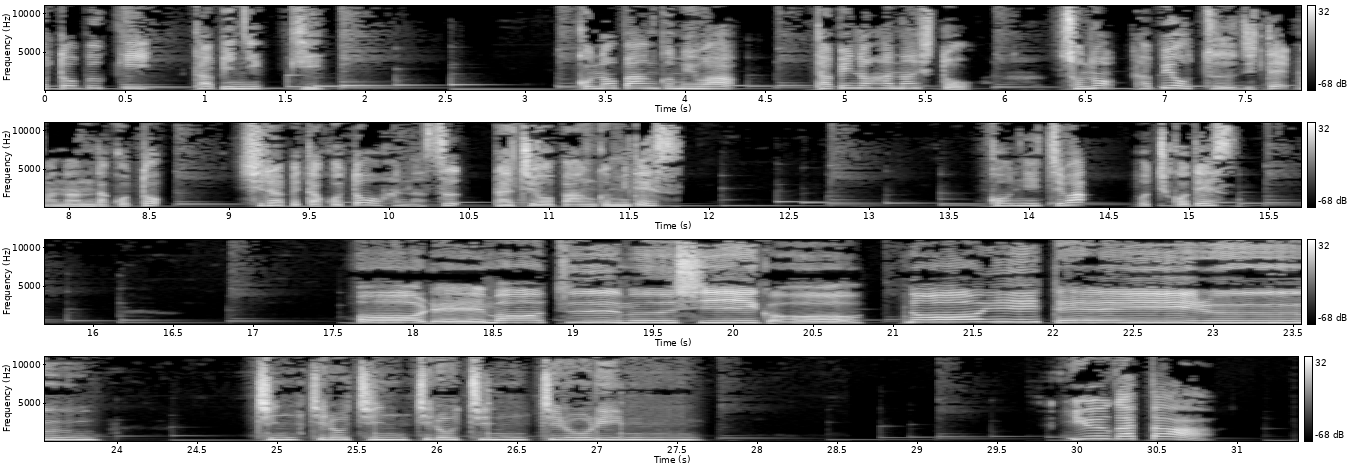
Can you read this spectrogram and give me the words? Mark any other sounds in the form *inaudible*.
ことぶき旅日記。この番組は旅の話とその旅を通じて学んだこと、調べたことを話すラジオ番組です。こんにちは、ぽちこです。あれ、松虫が泣いている。チンチロチンチロチンチロリン。夕方、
